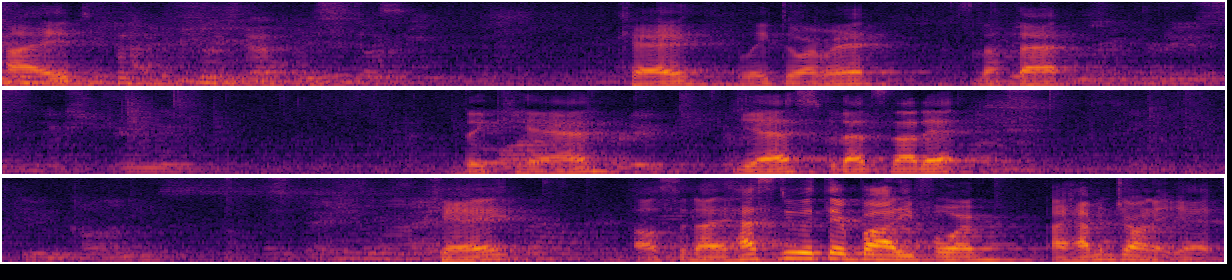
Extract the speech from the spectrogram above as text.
Hide. Okay, lay dormant. It's not that. They can. Yes, but that's not it. Okay. Also not. It has to do with their body form. I haven't drawn it yet.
